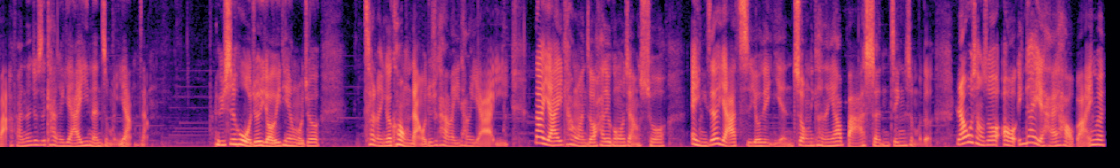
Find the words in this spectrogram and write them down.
吧，反正就是看个牙医能怎么样这样。于是乎，我就有一天我就趁了一个空档，我就去看了一趟牙医。那牙医看完之后，他就跟我讲说。哎，你这个牙齿有点严重，你可能要拔神经什么的。然后我想说，哦，应该也还好吧，因为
